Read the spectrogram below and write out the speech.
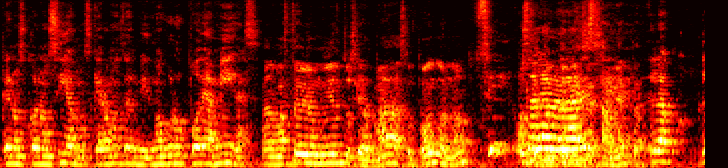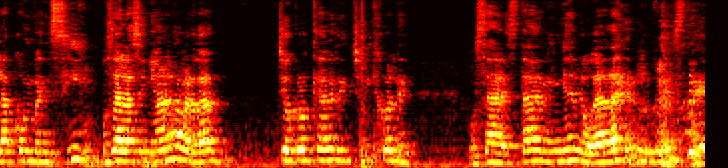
que nos conocíamos, que éramos del mismo grupo de amigas. Además te vio muy entusiasmada, supongo, ¿no? Sí, o Porque sea, la verdad es esa meta. la, la convencí. O sea, la señora, la verdad, yo creo que haber dicho, híjole, o sea, esta niña le voy a dar este.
